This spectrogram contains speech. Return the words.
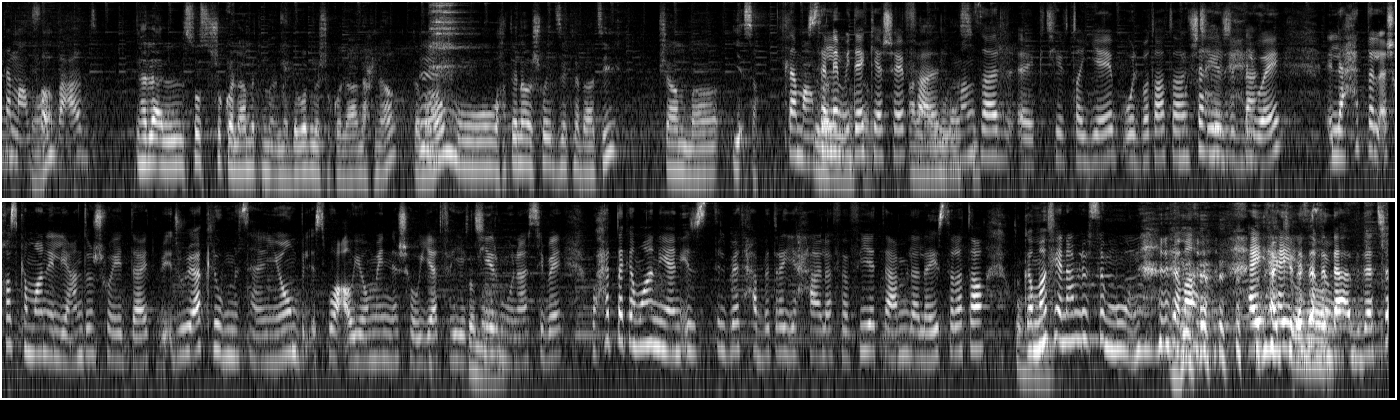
تمام فوق بعض. هلا الصوص الشوكولا مثل ما قلنا دورنا شوكولا نحن. تمام. وحطينا شوية زيت نباتي مشان ما يقسى. تمام. سلم إيديك يا شيف. المنظر كثير طيب والبطاطا كثير جداً. حلوة. لحتى الأشخاص كمان اللي عندهم شوية دايت بيقدروا يأكلوا مثلا يوم بالأسبوع أو يومين نشويات فهي. كثير مناسبة. وحتى كمان يعني إذا ست البيت حابه تريح حالها ففيها تعملها لهي السلطة. وكمان فينا نعمله سمون تمام. هي هي إذا. بدها بدها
